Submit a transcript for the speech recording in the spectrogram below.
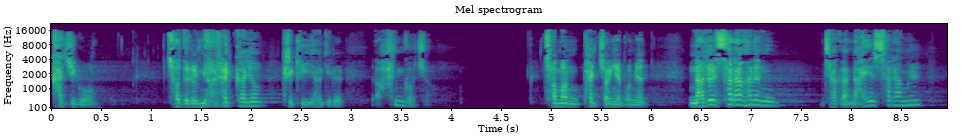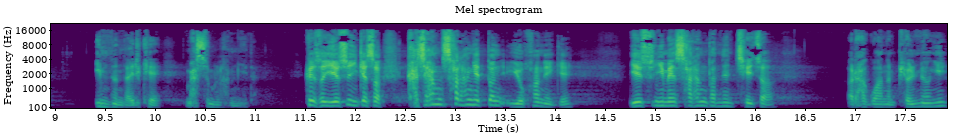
가지고 저들을 멸할까요? 그렇게 이야기를 한 거죠. 잠언 8장에 보면 나를 사랑하는 자가 나의 사랑을 입는다 이렇게 말씀을 합니다. 그래서 예수님께서 가장 사랑했던 요한에게 예수님의 사랑받는 제자라고 하는 별명이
